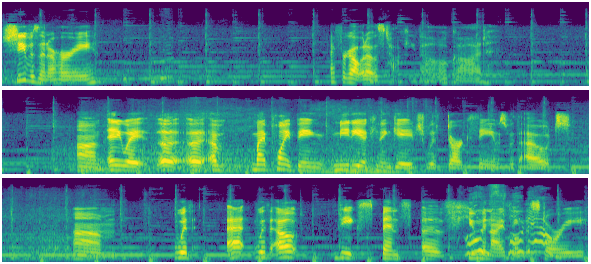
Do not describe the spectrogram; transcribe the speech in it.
she was in a hurry. I forgot what I was talking about. Oh god. Um, anyway, uh, uh, uh, my point being, media can engage with dark themes without, um, with at without the expense of humanizing slow the story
